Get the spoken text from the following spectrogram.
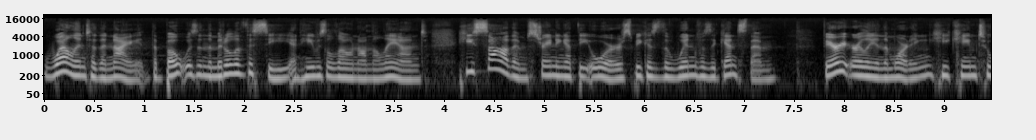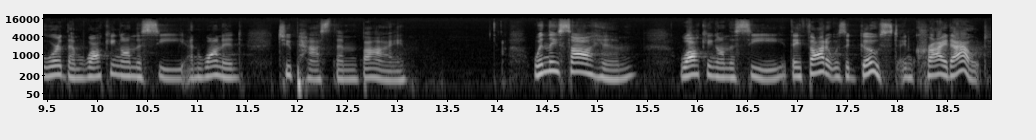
Well into the night, the boat was in the middle of the sea, and he was alone on the land. He saw them straining at the oars because the wind was against them. Very early in the morning, he came toward them walking on the sea and wanted to pass them by. When they saw him walking on the sea, they thought it was a ghost and cried out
